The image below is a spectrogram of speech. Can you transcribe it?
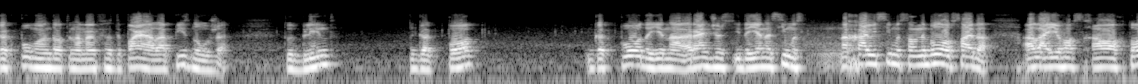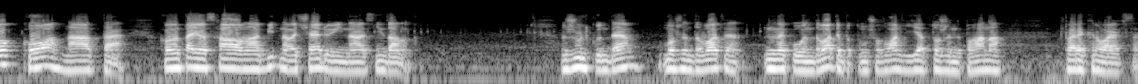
Гакпо можна дати на Мемфіс Депая, але пізно вже. Тут Блінд. Гакпо. Гакпо дає на Рейнджерс і дає на Сімос. На Хаві Сімос, але не було офсайда. Але його схавав хто? Конате. Конате його схавав на обід, на вечерю і на сніданок. Жуль Кунде можна давати, не на кого не давати, тому що Голландія теж непогано перекриває все.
